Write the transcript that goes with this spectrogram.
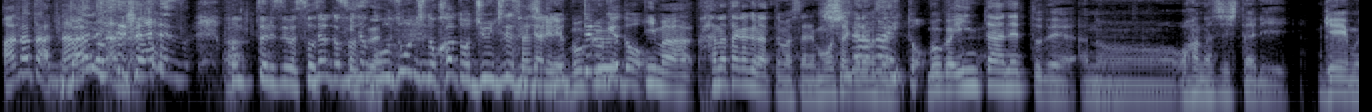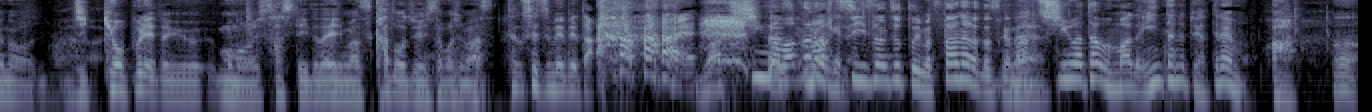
あなたは何なんだ 本当にすみません。なんかみんなご存知の加藤純一ですみたいな言ってるけど、今、鼻高くなってましたね。申し訳ありません知らないと。僕はインターネットで、あのーお話ししたり、ゲームの実況プレイというものをさせていただいてます。加藤純一と申します。全く説明ベタ。松新が分かるわけない。松新さんちょっと今伝わらなかったですかね？松新は多分まだインターネットやってないもん。あ、うん。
